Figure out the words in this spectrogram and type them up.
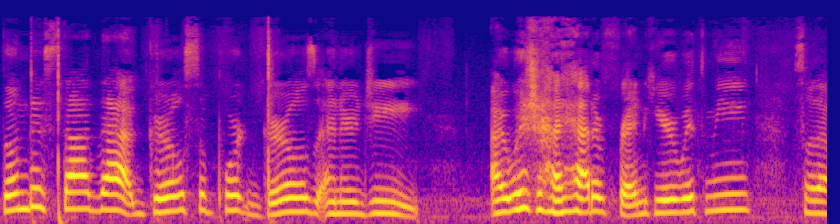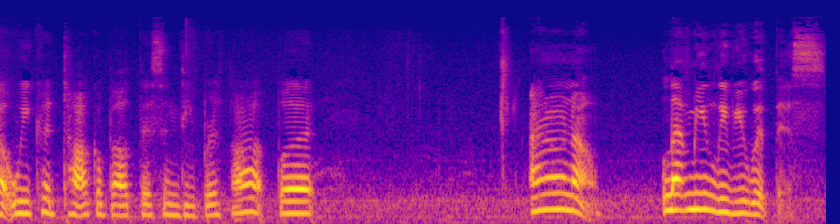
¿Dónde está that girl support girls energy? I wish I had a friend here with me so that we could talk about this in deeper thought, but I don't know. Let me leave you with this.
